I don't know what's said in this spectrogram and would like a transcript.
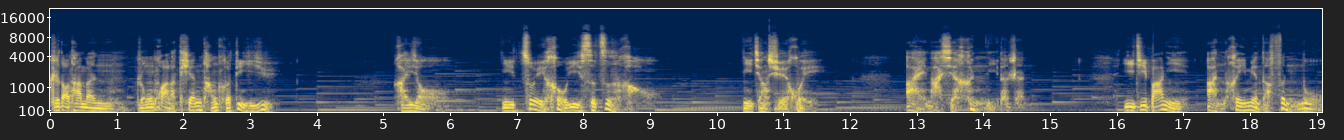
直到他们融化了天堂和地狱，还有你最后一丝自豪，你将学会爱那些恨你的人，以及把你暗黑面的愤怒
